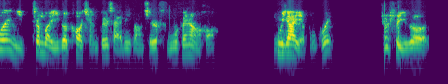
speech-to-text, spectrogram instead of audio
为你这么一个靠前堆起来的地方，其实服务非常好，物价也不贵，就是一个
